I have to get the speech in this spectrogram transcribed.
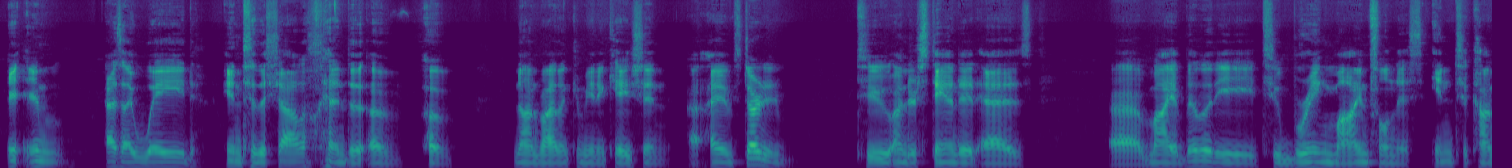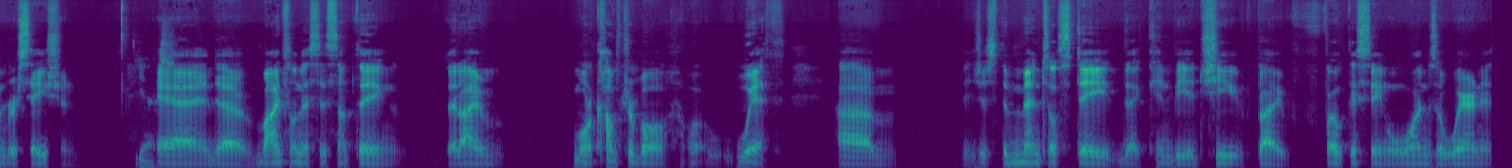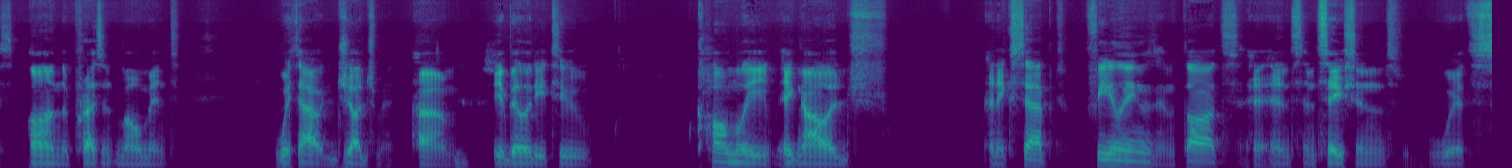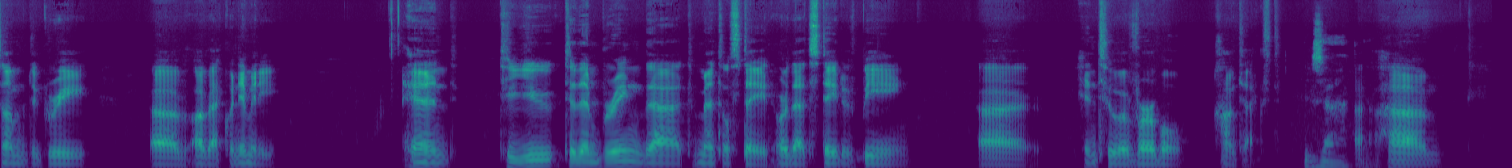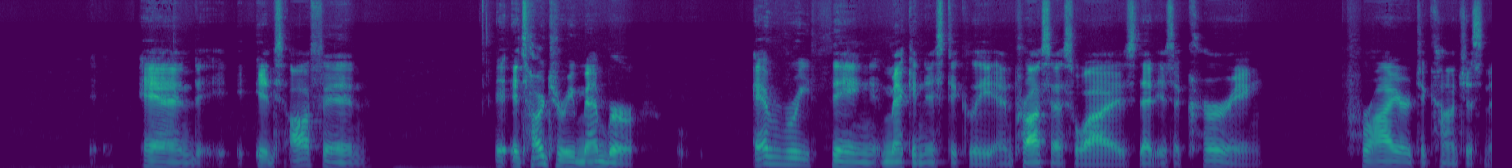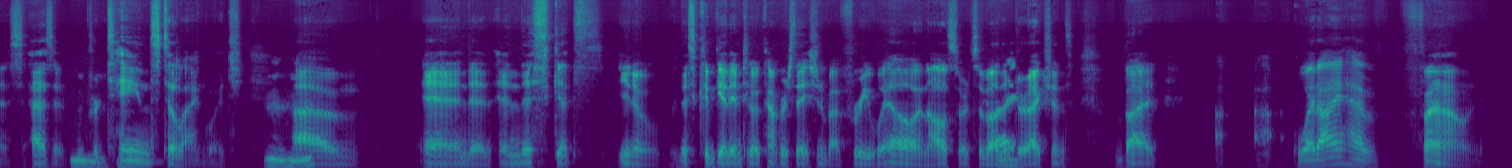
in as I wade into the shallow end of of nonviolent communication, I have started to understand it as uh, my ability to bring mindfulness into conversation. Yes. And uh, mindfulness is something that I'm more comfortable uh, with. Um, just the mental state that can be achieved by focusing one's awareness on the present moment without judgment. Um, yes. The ability to calmly acknowledge and accept feelings and thoughts and, and sensations with some degree of, of equanimity. And to you to then bring that mental state or that state of being uh, into a verbal context. Exactly. Um, and it's often it's hard to remember everything mechanistically and process wise that is occurring prior to consciousness as it mm-hmm. pertains to language mm-hmm. um, and, and and this gets you know this could get into a conversation about free will and all sorts of other right. directions but what I have found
